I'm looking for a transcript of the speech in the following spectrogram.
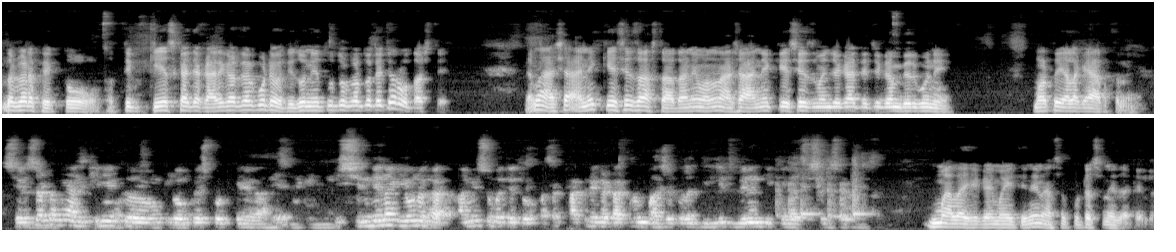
दगड फेकतो. तर ते केस काय त्या कार्यकर्त्यावर कुठे होती? जो नेतृत्व करतो त्याच्यावर होत असते. त्यामुळे अशा अनेक केसेस असतात. आणि म्हणून अशा अनेक केसेस म्हणजे काय? त्याचे गंभीर गुन्हे. मग तर याला काही अर्थ नाही. शिरसाटांनी आणखी एक गौप्यस्फोट केलेला आहे. की शिंदेना घेऊ नका आम्ही सोबत येतो असं ठाकरे गटाकडून भाजपला दिल्लीत विनंती केल्याचं शिरसाट मला हे काही माहिती नाही ना असं कुठंच नाही झालेलं.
